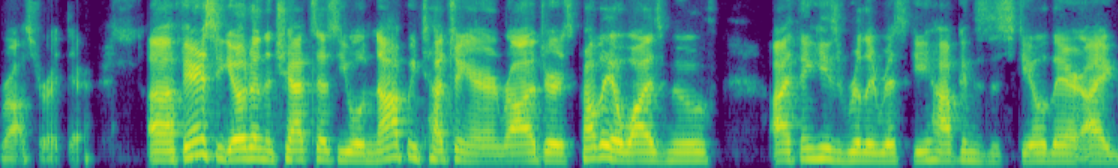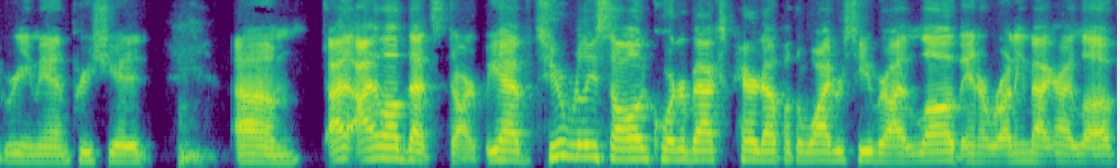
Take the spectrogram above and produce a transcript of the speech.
roster right there. Uh, Fantasy Yoda in the chat says he will not be touching Aaron Rodgers. Probably a wise move. I think he's really risky. Hopkins is a steal there. I agree, man. Appreciate it. Um, I, I, love that start. We have two really solid quarterbacks paired up with a wide receiver I love and a running back I love.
